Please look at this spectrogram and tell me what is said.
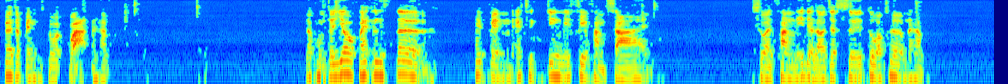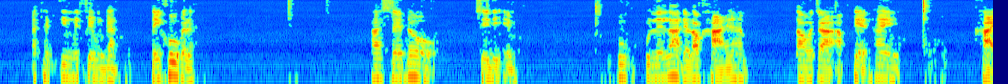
เพื่อจะเป็นตัวกวาดนะครับ แล้วผมจะโยก Mac Allister ให้เป็น Attacking Midfield ฝั่งซ้าย ส่วนฝั่งนี้เดี๋ยวเราจะซื้อตัวเพิ่มนะครับ Attacking Midfield เหมือนกัน ตีคู่ไปเลย a c e d o CDM บูคูเลล่าเดี๋ยวเราขายนะครับ เราจะอัปเกรดให้ขาย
